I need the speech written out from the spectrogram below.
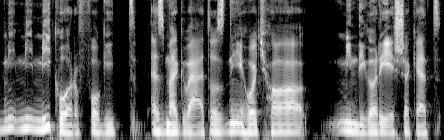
mi, mi, mikor fog itt ez megváltozni, hogyha mindig a réseket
